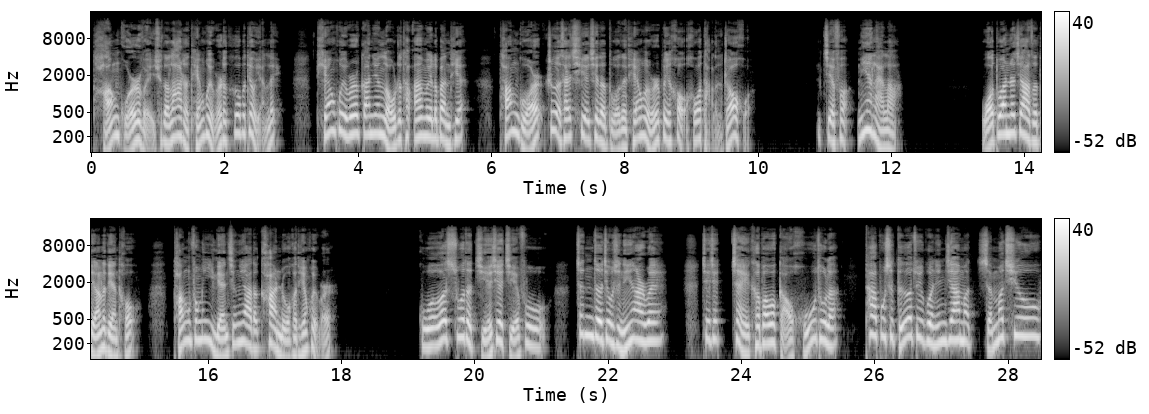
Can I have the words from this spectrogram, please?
唐果儿委屈的拉着田慧文的胳膊掉眼泪，田慧文赶紧搂着他安慰了半天，唐果儿这才怯怯的躲在田慧文背后和我打了个招呼：“姐夫，你也来了。”我端着架子点了点头，唐风一脸惊讶的看着我和田慧文。果娥说的姐姐姐夫，真的就是您二位？这这这可把我搞糊涂了。他不是得罪过您家吗？怎么就……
